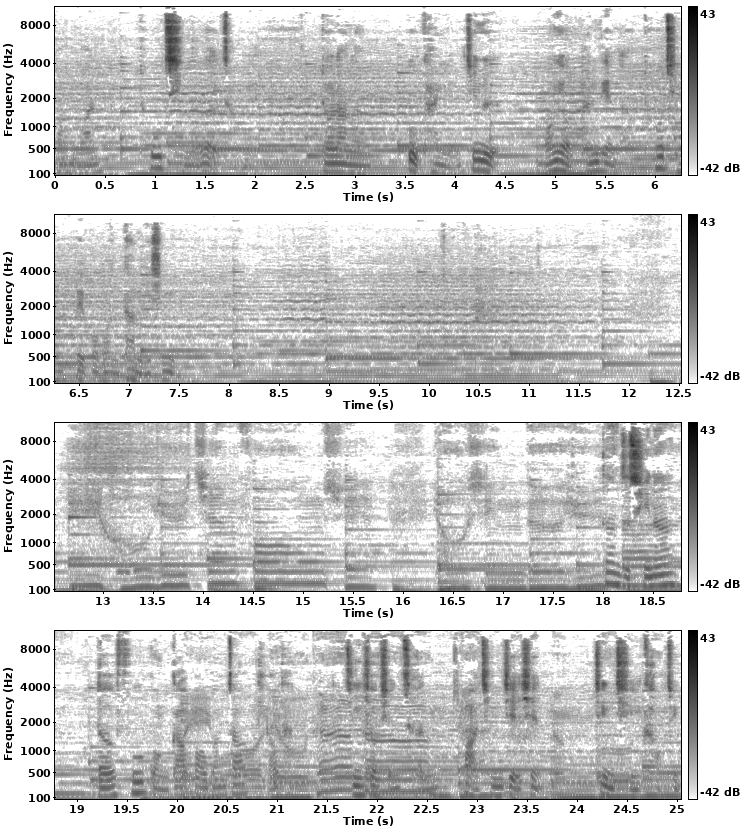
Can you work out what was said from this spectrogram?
房玩偷情的热场面，都让人不堪言。近日，网友盘点了偷情被曝光的大明星们邓紫棋呢？德芙广告曝光遭调侃，金秀贤曾划清界限，近期靠近。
